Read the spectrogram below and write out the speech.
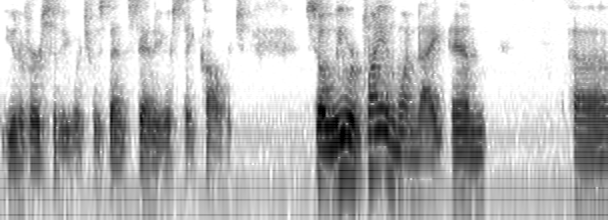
University, which was then San Diego State College. So we were playing one night, and uh,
